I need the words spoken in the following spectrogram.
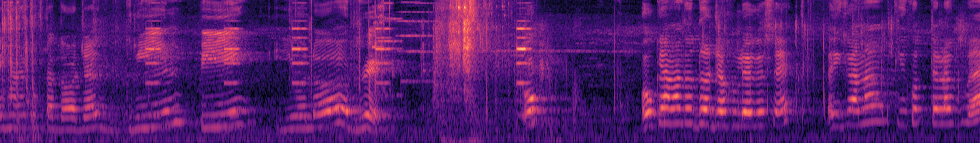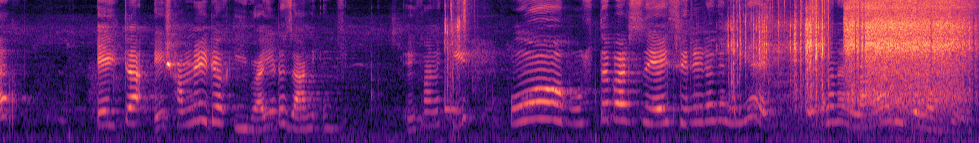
এখানে কোডটা দেওয়া যায় green pink yellow red okay আমাদের দরজা খুলে গেছে এইখানে কি করতে লাগবে এইটা এই সামনে এটা কি ভাই এটা জানি এখানে কি ও বুঝতে পারছি এই সিঁড়িটাকে নিয়ে এখানে লাগা দিতে লাগবে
